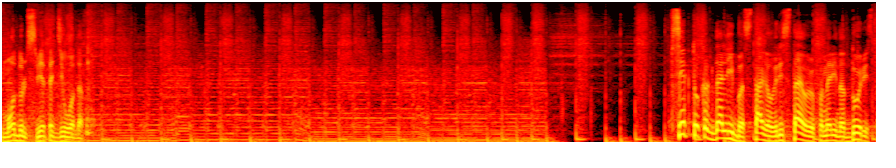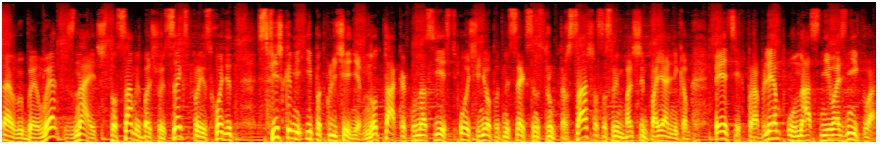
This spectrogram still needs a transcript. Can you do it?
модуль светодиодов. Все, кто когда-либо ставил рестайловые фонари на дорестайловый BMW, знает, что самый большой секс происходит с фишками и подключением. Но так как у нас есть очень опытный секс-инструктор Саша со своим большим паяльником, этих проблем у нас не возникло.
